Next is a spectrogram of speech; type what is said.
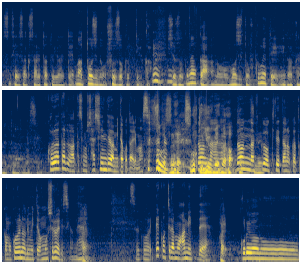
制作されたと言われて、まあ、当時の風俗っていうか、うんうん、種族なんかあの文字と含めて描かれております。これは多分私も写真では見たことあります。そうですね。すごく有名などんな服を着てたのかとかもこういうので見て面白いですよね、はい、すごい。でこちらも網で。はい。これはあの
